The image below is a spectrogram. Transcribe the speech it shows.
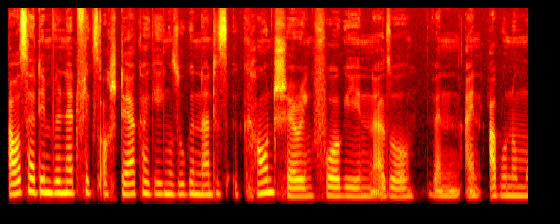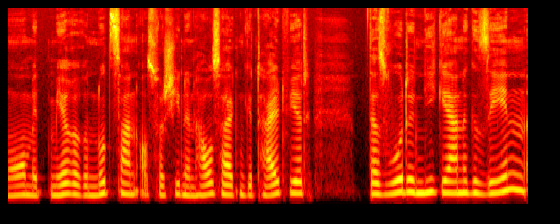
Außerdem will Netflix auch stärker gegen sogenanntes Account-Sharing vorgehen, also wenn ein Abonnement mit mehreren Nutzern aus verschiedenen Haushalten geteilt wird. Das wurde nie gerne gesehen,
